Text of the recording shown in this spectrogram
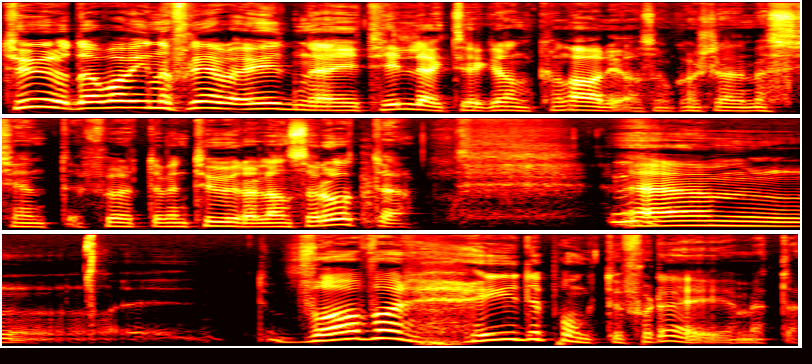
tur. Og da var vi inne flere av øyene i tillegg til Gran Canaria, som kanskje er det mest kjente. Fuerteventura Lanzarote. Mm. Um, hva var høydepunktet for deg, Mette?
